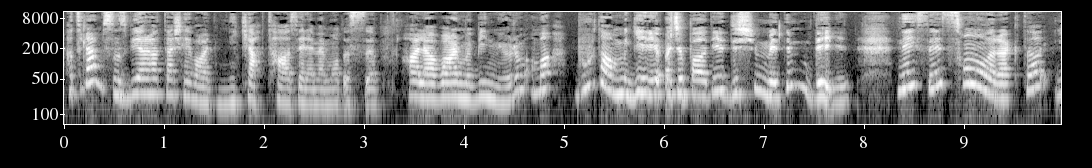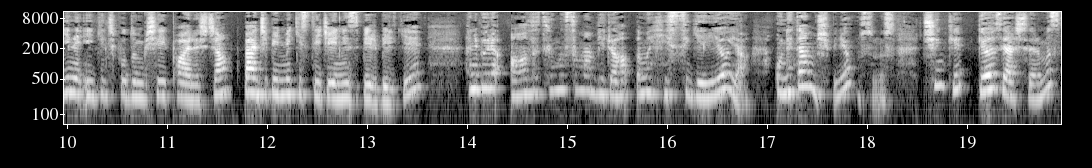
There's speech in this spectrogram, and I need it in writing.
Hatırlar mısınız? Bir ara hatta şey vardı. Nikah tazeleme modası. Hala var mı bilmiyorum ama buradan mı geliyor acaba diye düşünmedim değil. Neyse son olarak da yine ilginç bulduğum bir şeyi paylaşacağım. Bence bilmek isteyeceğiniz bir bilgi. Hani böyle ağladığımız zaman bir rahatlama hissi geliyor ya. O nedenmiş biliyor musunuz? Çünkü gözyaşlarımız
